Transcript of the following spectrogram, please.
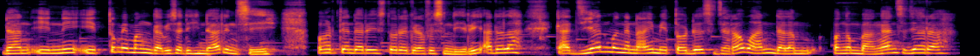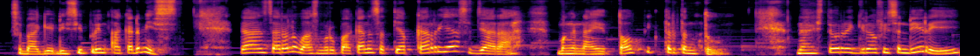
Dan ini itu memang nggak bisa dihindarin sih. Pengertian dari historiografi sendiri adalah kajian mengenai metode sejarawan dalam pengembangan sejarah sebagai disiplin akademis. Dan secara luas merupakan setiap karya sejarah mengenai topik tertentu. Nah, historiografi sendiri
